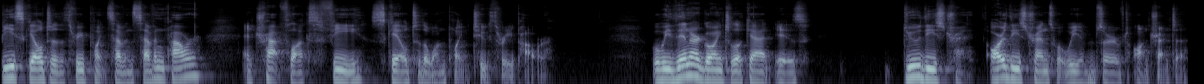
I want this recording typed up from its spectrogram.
B scaled to the 3.77 power, and trap flux phi scaled to the 1.23 power. What we then are going to look at is, do these are these trends what we observed on Trenta?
